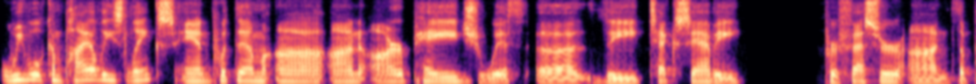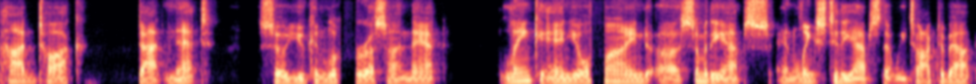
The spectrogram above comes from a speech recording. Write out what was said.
We will compile these links and put them uh, on our page with uh, the tech savvy professor on the podtalk.net. So you can look for us on that link and you'll find uh, some of the apps and links to the apps that we talked about.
